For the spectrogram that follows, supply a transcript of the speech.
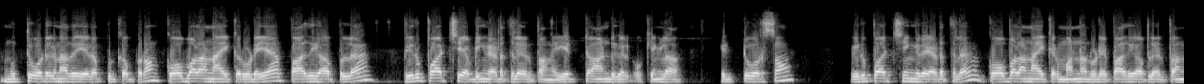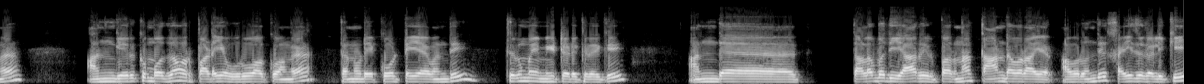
முத்து ஒடுகுநாத இறப்புக்கு அப்புறம் கோபால நாயக்கருடைய பாதுகாப்புல விருப்பாட்சி அப்படிங்கிற இடத்துல இருப்பாங்க. எட்டு ஆண்டுகள் ஓகேங்களா? எட்டு வருஷம் விருப்பாட்சிங்கிற இடத்துல கோபால நாயக்கர் மன்னருடைய பாதுகாப்புல இருப்பாங்க. அங்க இருக்கும்போது தான் ஒரு படையை உருவாக்குவாங்க. தன்னுடைய கோட்டையை வந்து திரும்ப மீட்டெடுக்கிறதுக்கு. அந்த தளபதி யார் இருப்பாருன்னா தாண்டவராயர். அவர் வந்து ஹைதர் அலிக்கு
